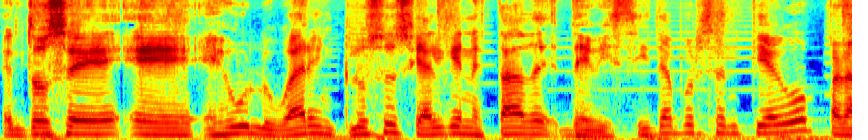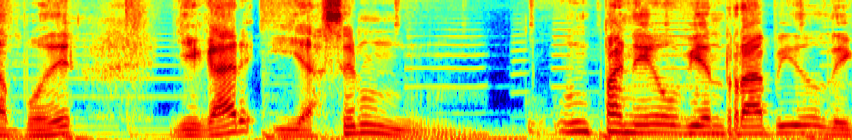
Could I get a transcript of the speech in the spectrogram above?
Entonces, eh, es un lugar, incluso si alguien está de, de visita por Santiago, para poder llegar y hacer un un paneo bien rápido de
